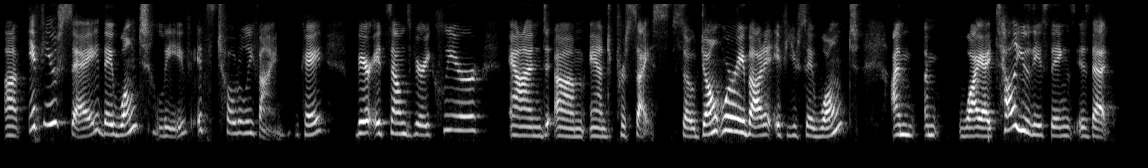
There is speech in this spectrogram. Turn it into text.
Um, if you say they won't leave, it's totally fine. Okay very it sounds very clear and um, and precise. So don't worry about it if you say won't. I'm, I'm why I tell you these things is that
